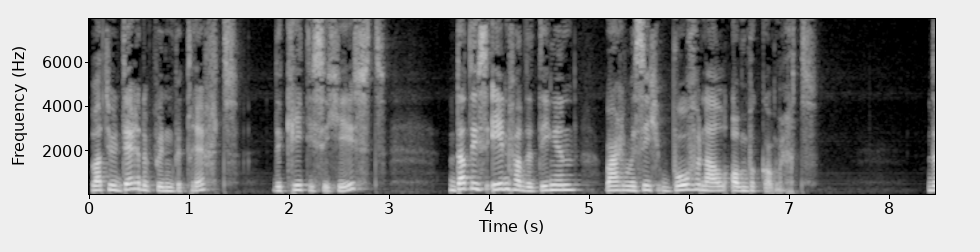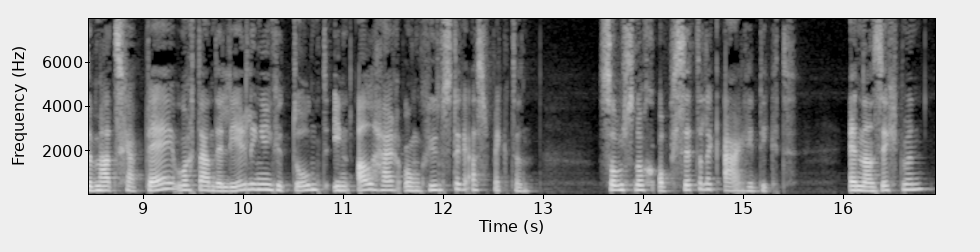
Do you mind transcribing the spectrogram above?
Wat uw derde punt betreft, de kritische geest, dat is een van de dingen waar men zich bovenal om bekommert. De maatschappij wordt aan de leerlingen getoond in al haar ongunstige aspecten, soms nog opzettelijk aangedikt. En dan zegt men:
